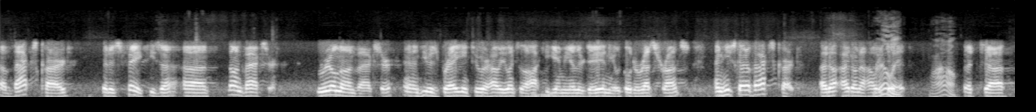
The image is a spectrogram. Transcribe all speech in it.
a Vax card that is fake. He's a uh, non-vaxxer, real non-vaxxer, and he was bragging to her how he went to the hockey game the other day and he'll go to restaurants, and he's got a Vax card. I don't, I don't know how Really? he did it, Wow. but uh,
